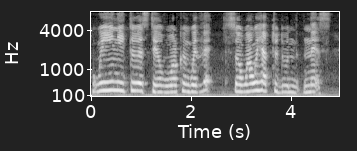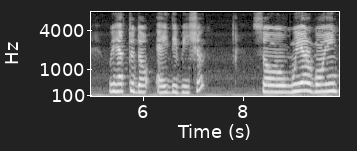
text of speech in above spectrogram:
we need to still working with it. So what we have to do next we have to do a division. So we are going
